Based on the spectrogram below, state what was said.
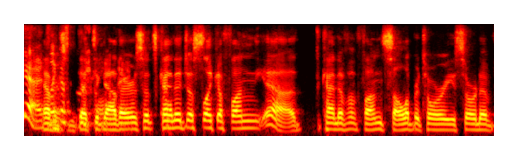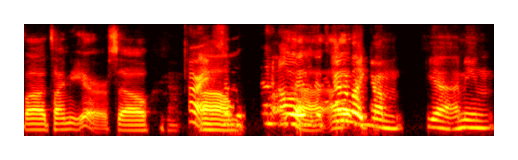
Yeah, it's having like a some get together. thing. togethers. It's kind of just like a fun, yeah, kind of a fun celebratory sort of uh time of year. So All right, Um, so then yeah, it's kind of like um yeah i mean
